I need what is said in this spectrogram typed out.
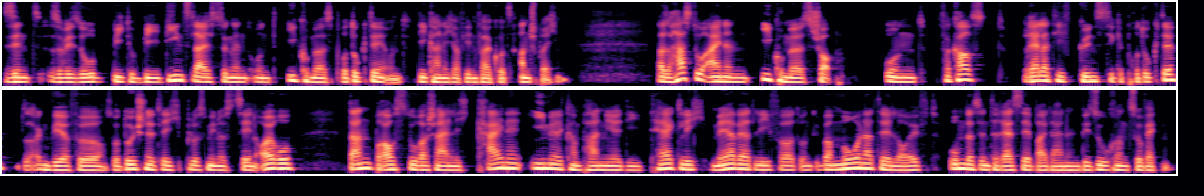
sind sowieso B2B-Dienstleistungen und E-Commerce-Produkte und die kann ich auf jeden Fall kurz ansprechen. Also hast du einen E-Commerce-Shop und verkaufst relativ günstige Produkte, sagen wir für so durchschnittlich plus minus 10 Euro, dann brauchst du wahrscheinlich keine E-Mail-Kampagne, die täglich Mehrwert liefert und über Monate läuft, um das Interesse bei deinen Besuchern zu wecken.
